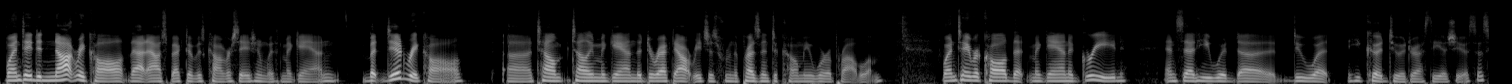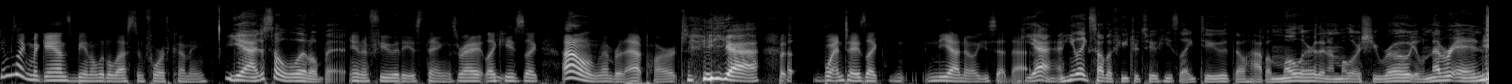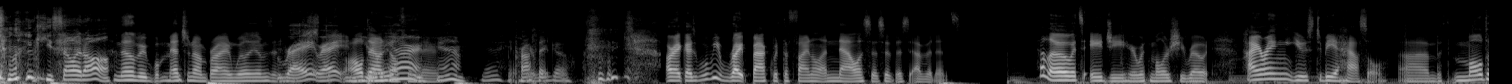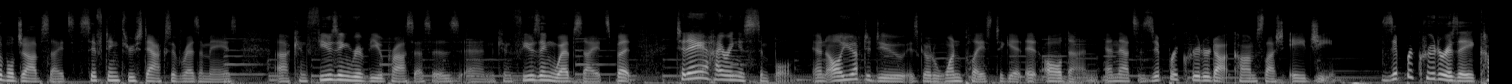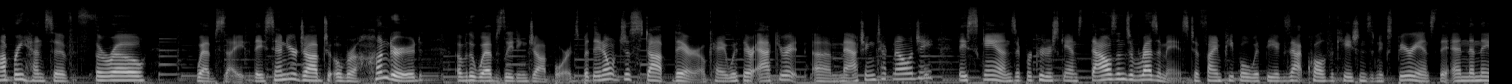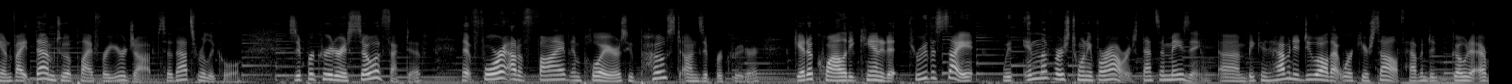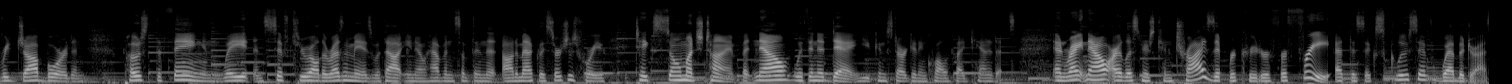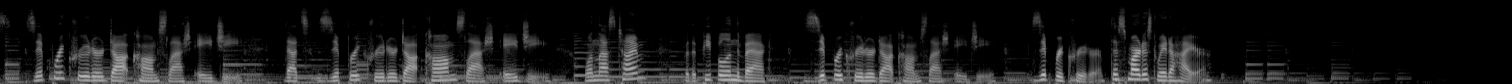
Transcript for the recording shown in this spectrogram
Boente did not recall that aspect of his conversation with McGahn, but did recall uh, tell, telling McGahn the direct outreaches from the president to Comey were a problem. Boente recalled that McGahn agreed and said he would uh, do what he could to address the issue. So it seems like McGahn's being a little less than forthcoming Yeah, just a little bit. in a few of these things, right? Like he's like, I don't remember that part. yeah. But Boente's like, "N- yeah, no, you said that. Yeah, and he like saw the future too. He's like, dude, they'll have a Mueller, then a Mueller she wrote. It'll never end. like he saw it all. And that'll be mentioned on Brian Williams and Right, right. all downhill from there. Yeah. Yeah, yeah, Prophet. Go. All right, guys, we'll be right back with the final analysis of this evidence. Hello, it's AG here with Mueller She Wrote. Hiring used to be a hassle, um, with multiple job sites sifting through stacks of resumes, uh, confusing review processes, and confusing websites. But today, hiring is simple, and all you have to do is go to one place to get it all done, and that's ziprecruiter.com/ag. ZipRecruiter is a comprehensive, thorough website. They send your job to over a hundred of the web's leading job boards, but they don't just stop there. Okay, with their accurate uh, matching technology, they scan. ZipRecruiter scans thousands of resumes to find people with the exact qualifications and experience, that, and then they invite them to apply for your job. So that's really cool. ZipRecruiter is so effective that four out of five employers who post on ZipRecruiter get a quality candidate through the site within the first 24 hours. That's amazing um, because having to do all that work yourself, having to go to every job board and post the thing and wait and sift through all the resumes without, you know, having something that automatically searches for you takes so much time. But now, within a day, you can start getting qualified candidates. And right now, our listeners can try ZipRecruiter for free at this exclusive web address, ziprecruiter.com slash AG. That's ziprecruiter.com slash AG. One last time, for the people in the back, ziprecruiter.com slash AG. ZipRecruiter, the smartest way to hire.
